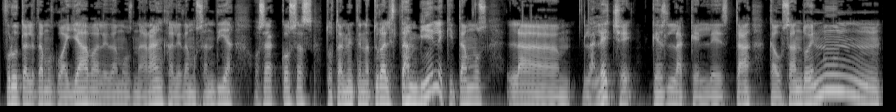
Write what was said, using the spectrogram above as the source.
fruta, les damos guayaba, le damos naranja, le damos sandía, o sea, cosas totalmente naturales. También le quitamos la, la leche, que es la que le está causando en un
